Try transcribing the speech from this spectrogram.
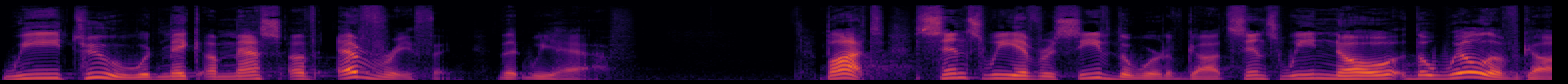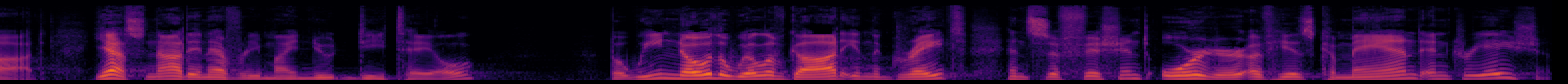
we too would make a mess of everything that we have. But since we have received the Word of God, since we know the will of God, yes, not in every minute detail, but we know the will of God in the great and sufficient order of His command and creation.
